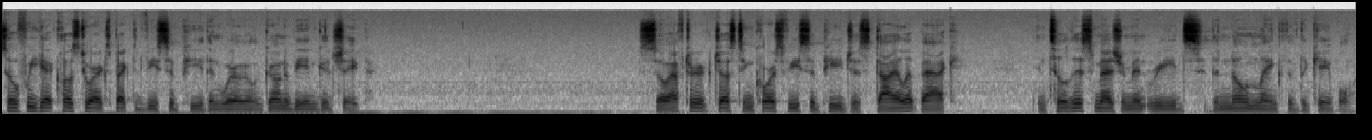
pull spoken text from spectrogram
So if we get close to our expected V sub P, then we're going to be in good shape. So after adjusting coarse V sub P, just dial it back until this measurement reads the known length of the cable.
